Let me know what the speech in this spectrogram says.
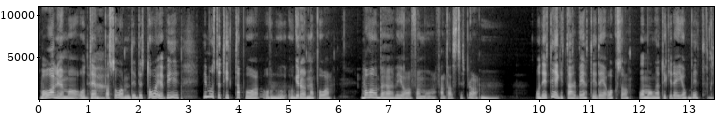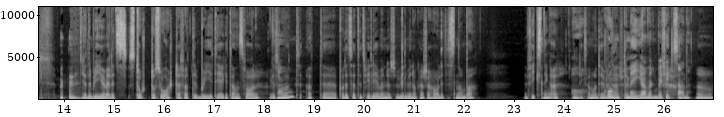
Valium och, och dämpa så. Men det består ju, vi, vi måste titta på och, och, och grunna på Vad behöver jag för att må fantastiskt bra? Mm. Och det är ett eget arbete i det också. Och många tycker det är jobbigt. Ja, det blir ju väldigt stort och svårt, därför att det blir ett eget ansvar. Jag tror Mm. att, att eh, på det sättet vi lever nu, så vill vi nog kanske ha lite snabba fixningar. Ja. Liksom, Kom till mig, jag vill bli fixad. Ja,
